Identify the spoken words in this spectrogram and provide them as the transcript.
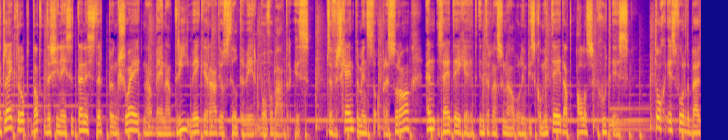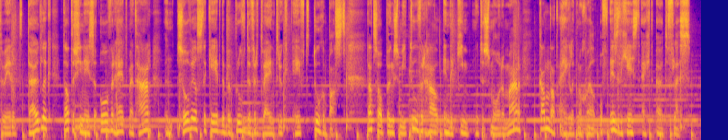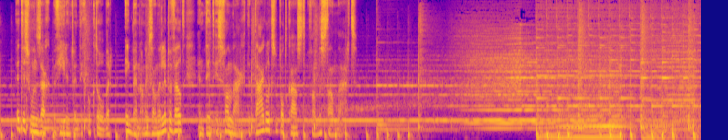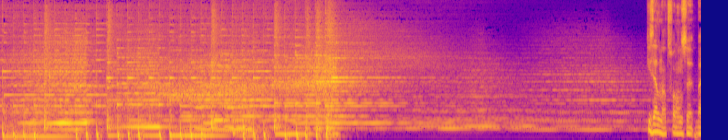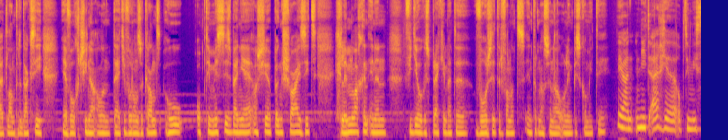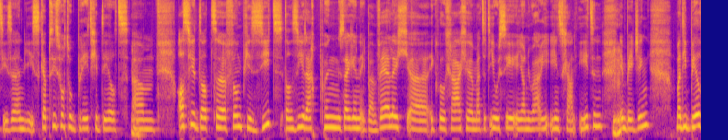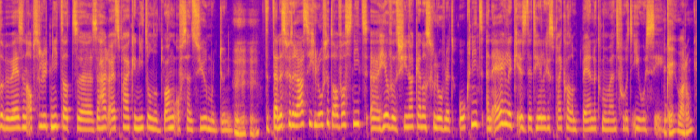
Het lijkt erop dat de Chinese tennister Peng Shuai na bijna drie weken radiostilte weer boven water is. Ze verschijnt tenminste op restaurant en zei tegen het Internationaal Olympisch Comité dat alles goed is. Toch is voor de buitenwereld duidelijk dat de Chinese overheid met haar een zoveelste keer de beproefde verdwijntruc heeft toegepast. Dat zou Punks MeToo-verhaal in de kiem moeten smoren, maar kan dat eigenlijk nog wel of is de geest echt uit de fles? Het is woensdag 24 oktober. Ik ben Alexander Lippenveld en dit is vandaag de dagelijkse podcast van de Standaard. Giselle Nat van onze buitenlandredactie. Jij volgt China al een tijdje voor onze krant. Hoe optimistisch ben jij als je Peng Shuai ziet glimlachen in een videogesprekje met de voorzitter van het Internationaal Olympisch Comité? Ja, niet erg eh, optimistisch. Hè. En die sceptisch wordt ook breed gedeeld. Ehm, als je dat uh, filmpje ziet, dan zie je daar Peng zeggen: Ik ben veilig, uh, ik wil graag met het IOC in januari eens gaan eten mhm. in Beijing. Maar die beelden bewijzen absoluut niet dat ze haar uitspraken niet onder dwang of censuur moet doen. Mhm, mhm. De Tennisfederatie gelooft het alvast niet. heel veel China-kenners geloven het ook niet. En eigenlijk is dit hele gesprek wel een pijnlijk moment voor het IOC. Oké, waarom?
